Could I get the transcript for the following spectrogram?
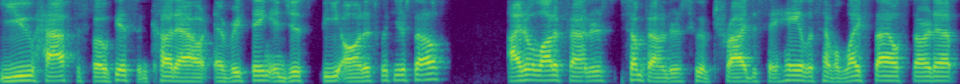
you have to focus and cut out everything and just be honest with yourself. I know a lot of founders, some founders who have tried to say, hey, let's have a lifestyle startup.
